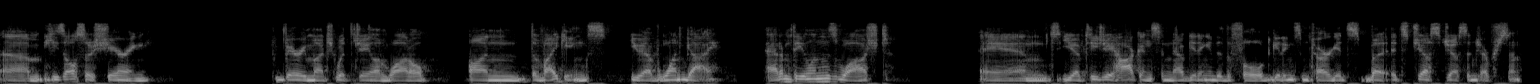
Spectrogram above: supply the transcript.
um, he's also sharing very much with Jaylen Waddle on the Vikings. You have one guy, Adam Thielen is washed, and you have T.J. Hockenson now getting into the fold, getting some targets, but it's just Justin Jefferson.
